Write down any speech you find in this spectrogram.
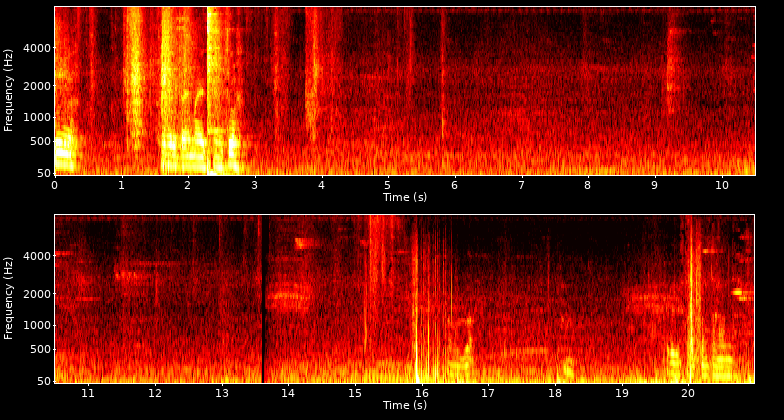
뚱뚱이가 생으로 닮아야 뚱뚱 그래서 좀 당한다.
